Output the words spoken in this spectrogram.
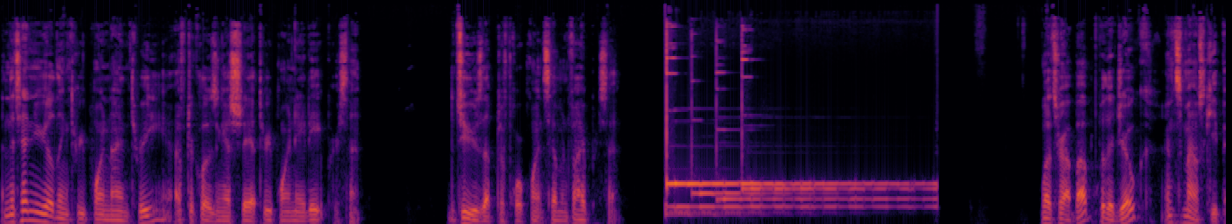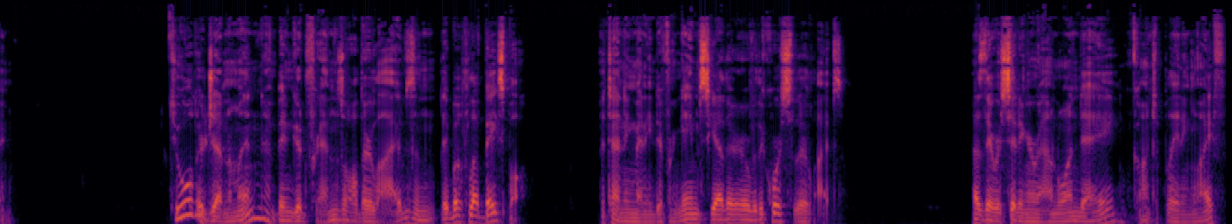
and the 10 year yielding 3.93 after closing yesterday at 3.88%. The 2 years up to 4.75%. Let's wrap up with a joke and some housekeeping. Two older gentlemen have been good friends all their lives, and they both love baseball, attending many different games together over the course of their lives. As they were sitting around one day, contemplating life,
